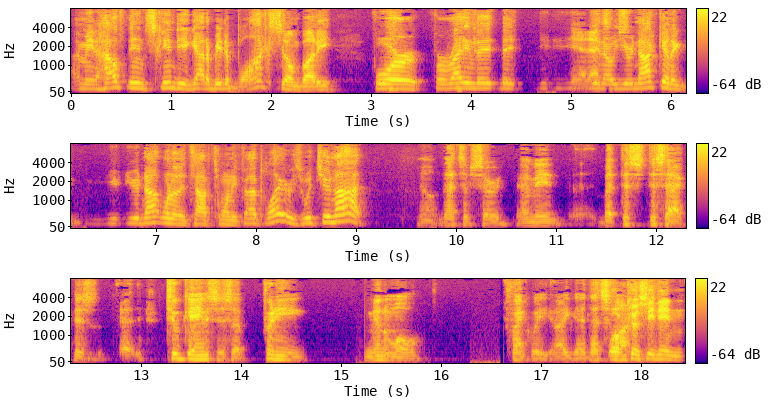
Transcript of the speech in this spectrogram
I mean, how thin skinned do you got to be to block somebody for for writing the, the Yeah, you know, you're not going to you're not one of the top 25 players, which you're not. No, that's absurd. I mean, but this this act is uh, two games is a pretty minimal. Frankly, I guess. that's Well, because he didn't,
